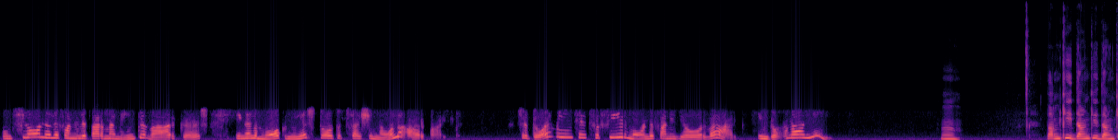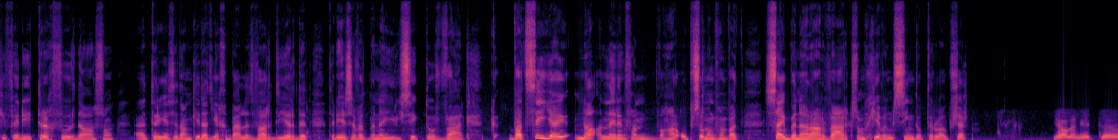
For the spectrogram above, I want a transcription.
ontslaan hulle van hulle permanente werkers en hulle maak meer staat op seisonale arbeid. So daai mense het vir 4 maande van die jaar werk en daarna nie. Hm. Dankie, dankie, dankie vir die terugvoer daarson. Uh, Therese, dankie dat jy gebel het. Waardeer dit. Therese wat binne hierdie sektor werk. Wat sê jy na aanleiding van haar opsomming van wat sy binne haar werksomgewing sien, Dr. Loubser? Ja, net uh,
